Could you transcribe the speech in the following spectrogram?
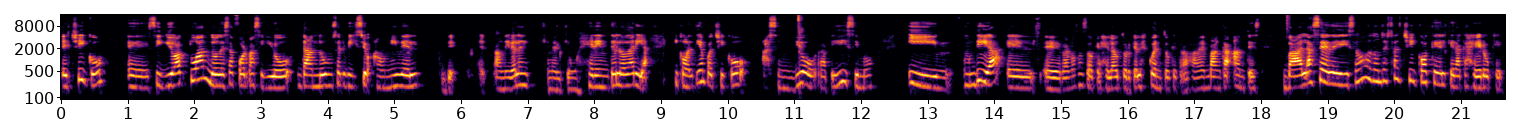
el chico eh, siguió actuando de esa forma, siguió dando un servicio a un nivel de, a un nivel en, el que un gerente lo daría. Y con el tiempo el chico ascendió rapidísimo y un día el eh, Ramos que es el autor que les cuento, que trabajaba en banca antes, va a la sede y dice, oh, ¿dónde está el chico aquel que era cajero, que,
